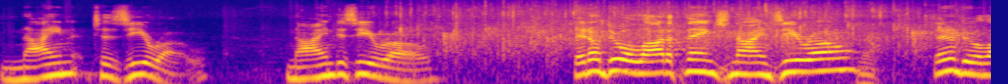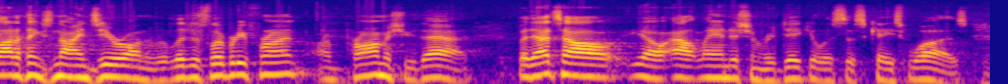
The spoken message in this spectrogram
nine to zero. Nine to zero. They don't do a lot of things nine zero. No. They don't do a lot of things nine zero on the religious liberty front. I promise you that. But that's how you know outlandish and ridiculous this case was. Yeah.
